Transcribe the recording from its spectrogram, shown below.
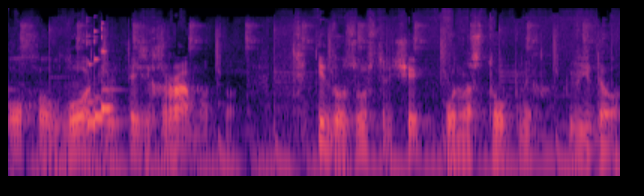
охолоджуйтесь грамотно. І до зустрічі у наступних відео.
